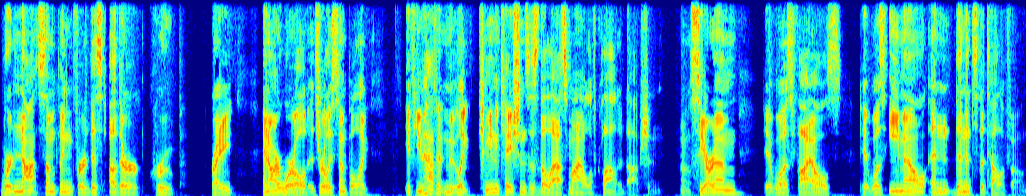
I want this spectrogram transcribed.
we're not something for this other group, right? In our world, it's really simple. Like if you haven't moved like communications is the last mile of cloud adoption. You know, CRM, it was files, it was email, and then it's the telephone.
